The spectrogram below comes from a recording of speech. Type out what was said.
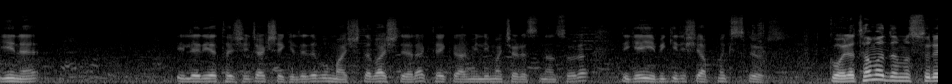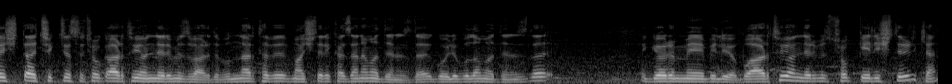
yine ileriye taşıyacak şekilde de bu maçta başlayarak tekrar milli maç arasından sonra lige iyi bir giriş yapmak istiyoruz. Gol atamadığımız süreçte açıkçası çok artı yönlerimiz vardı. Bunlar tabii maçları kazanamadığınızda, golü bulamadığınızda görünmeyebiliyor. Bu artı yönlerimizi çok geliştirirken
